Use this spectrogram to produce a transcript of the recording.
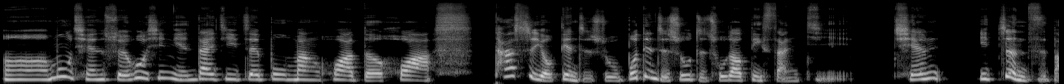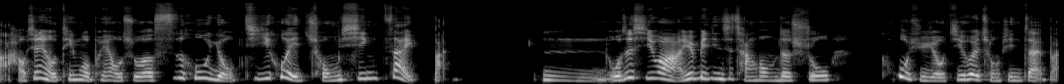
呃，目前《水户新年代记》这部漫画的话，它是有电子书，不过电子书只出到第三集。前一阵子吧，好像有听我朋友说，似乎有机会重新再版。嗯，我是希望啊，因为毕竟是长虹的书。或许有机会重新再版，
